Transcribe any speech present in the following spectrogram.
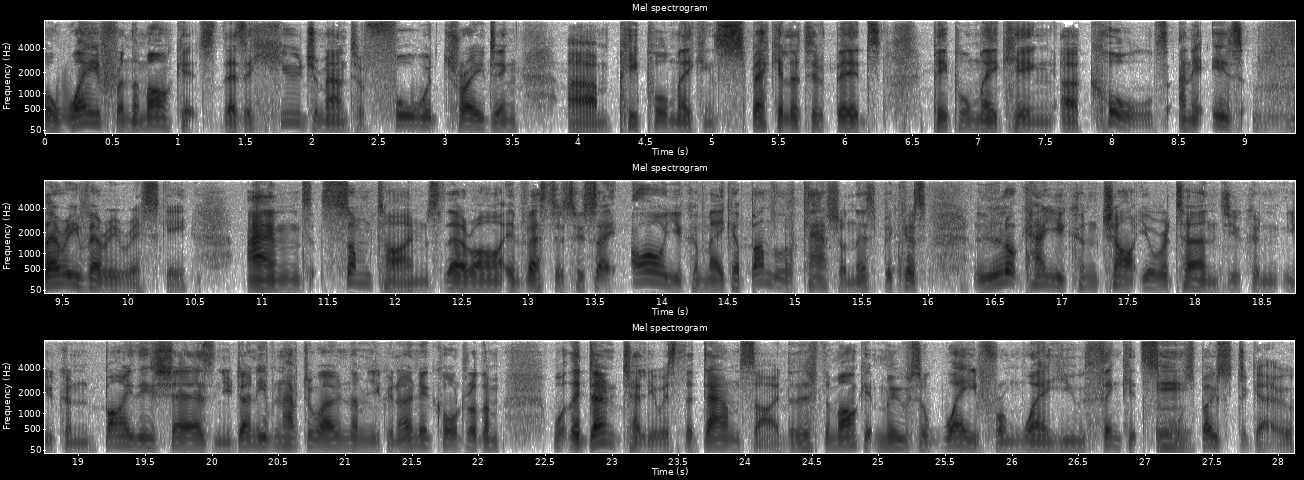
away from the markets, there's a huge amount of forward trading, um, people making speculative bids, people making uh, calls, and it is very, very risky. And sometimes there are investors who say, "Oh, you can make a bundle of cash on this because look how you can chart your returns. You can you can buy these shares and you don't even have to own them. You can own a quarter of them." What they don't tell you is the downside that if the market moves away from where you think it's mm. supposed to go,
